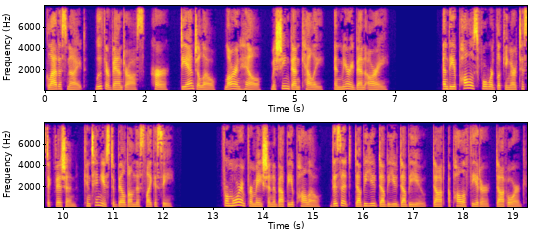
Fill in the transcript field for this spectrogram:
Gladys Knight, Luther Vandross, H.E.R., D'Angelo, Lauryn Hill, Machine Gun Kelly, and Miri Ben Ari. And the Apollo's forward-looking artistic vision continues to build on this legacy. For more information about the Apollo, visit www.apollotheater.org.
